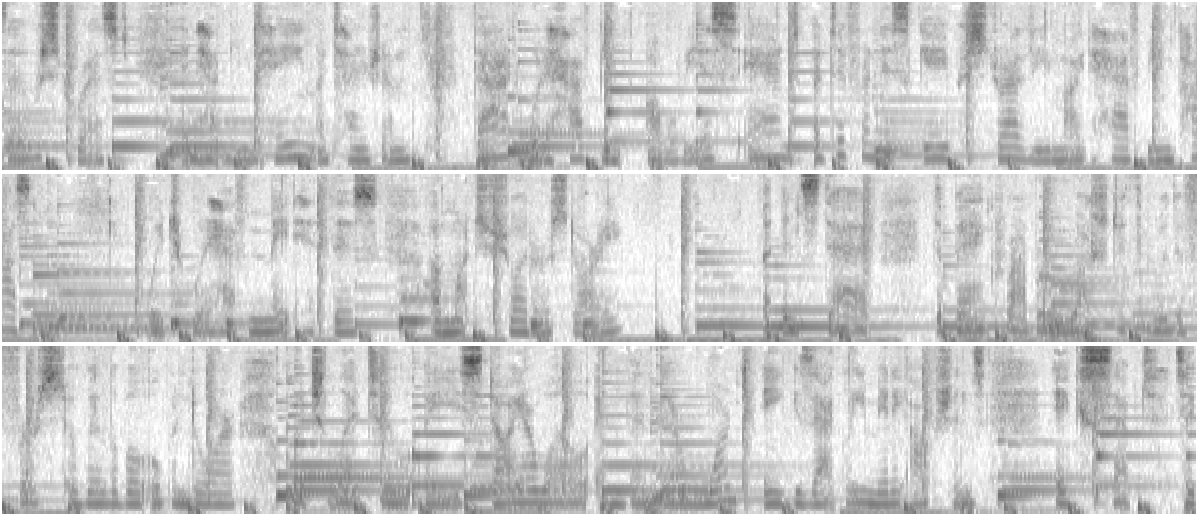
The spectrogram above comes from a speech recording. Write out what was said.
so stressed and had been paying attention, that would have been obvious and a different escape strategy might have been possible, which would have made this a much shorter story. But instead, the bank robber rushed through the first available open door, which led to a stairwell, and then there weren't exactly many options except to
